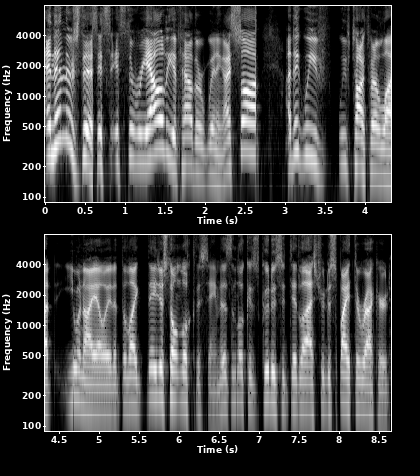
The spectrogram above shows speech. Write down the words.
And then there's this. It's it's the reality of how they're winning. I saw. I think we've we've talked about it a lot. You and I, Elliot. That like they just don't look the same. It doesn't look as good as it did last year, despite the record.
